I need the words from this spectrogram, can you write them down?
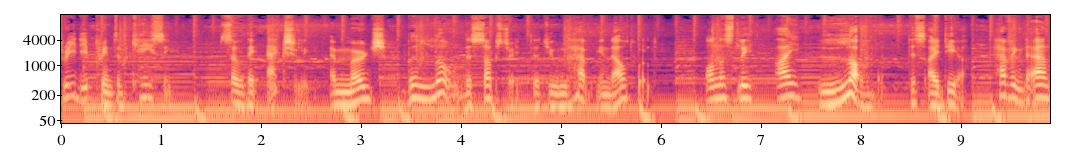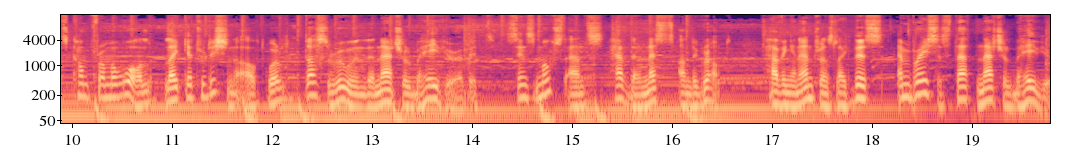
3D printed casing, so they actually emerge below the substrate that you will have in the Outworld. Honestly, I love this idea. Having the ants come from a wall, like a traditional outworld, does ruin the natural behavior a bit, since most ants have their nests underground. Having an entrance like this embraces that natural behavior,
